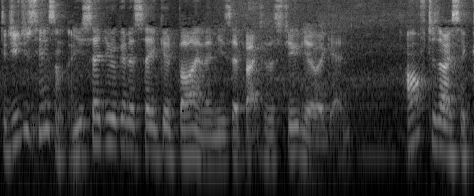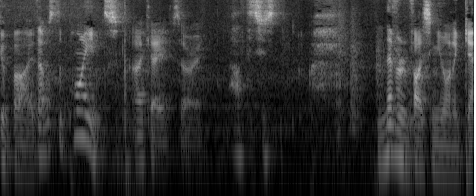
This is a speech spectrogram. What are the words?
did you just hear something You said you were going to say goodbye, and then you said back to the studio again. after I said goodbye that was the point Okay, sorry. oh this is I'm never inviting you on again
